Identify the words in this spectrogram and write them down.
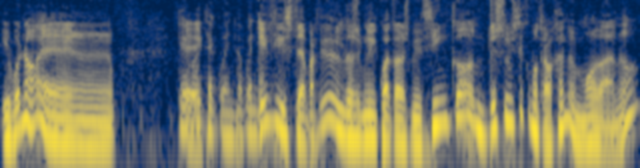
y bueno, eh, ¿qué eh, te cuento? ¿qué hiciste? A partir del 2004-2005, tú estuviste como trabajando en moda, ¿no?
